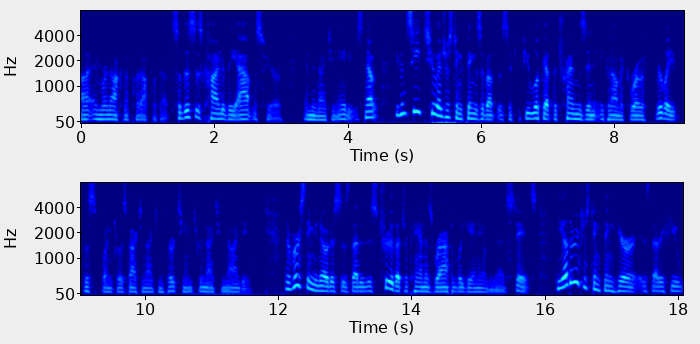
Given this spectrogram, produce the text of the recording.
uh, and we're not going to put up with that. So this is kind of the atmosphere in the 1980s. Now, you can see two interesting things about this if, if you look at the trends in economic growth. Really, this one goes back to 1913 through 1990. The first thing you notice is that it is true that Japan is rapidly gaining on the United States. The other interesting thing here is that if you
